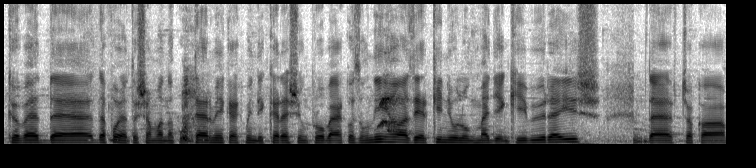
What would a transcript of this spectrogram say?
követ, de, de folyamatosan vannak új termékek, mindig keresünk, próbálkozunk. Néha azért kinyúlunk megyén kívülre is, de csak a,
